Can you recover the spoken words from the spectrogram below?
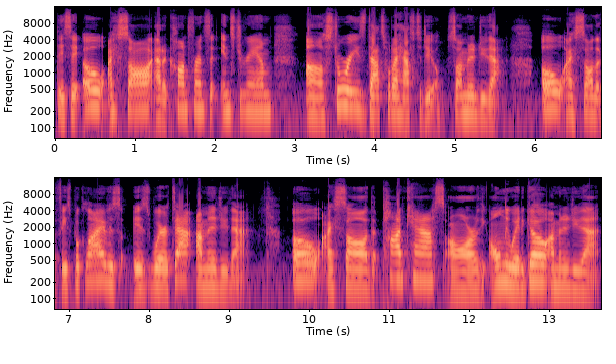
They say, "Oh, I saw at a conference at Instagram uh, stories. That's what I have to do. So I'm going to do that." Oh, I saw that Facebook Live is is where it's at. I'm going to do that oh, I saw that podcasts are the only way to go. I'm going to do that.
